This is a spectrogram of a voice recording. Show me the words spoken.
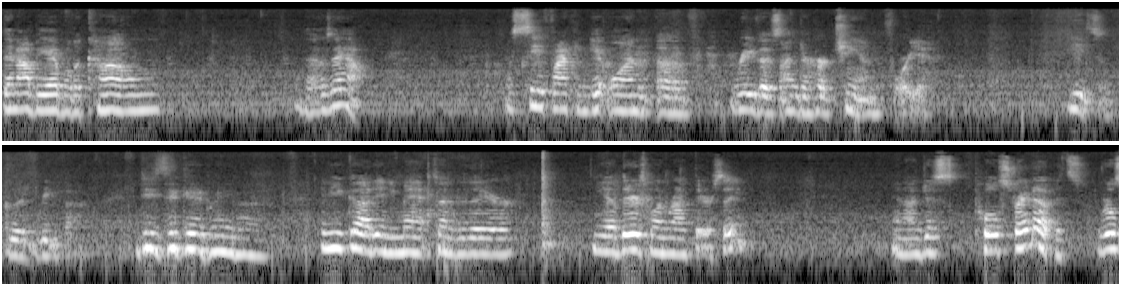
then I'll be able to comb those out. Let's see if I can get one of Reva's under her chin for you. He's a good Reva. He's a good Reva. Have you got any mats under there? Yeah, there's one right there, see? And I just pull straight up. It's real,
